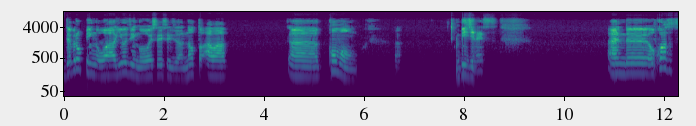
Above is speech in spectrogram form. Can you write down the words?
developing or using OSS is not our uh, common business. And uh, of course,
